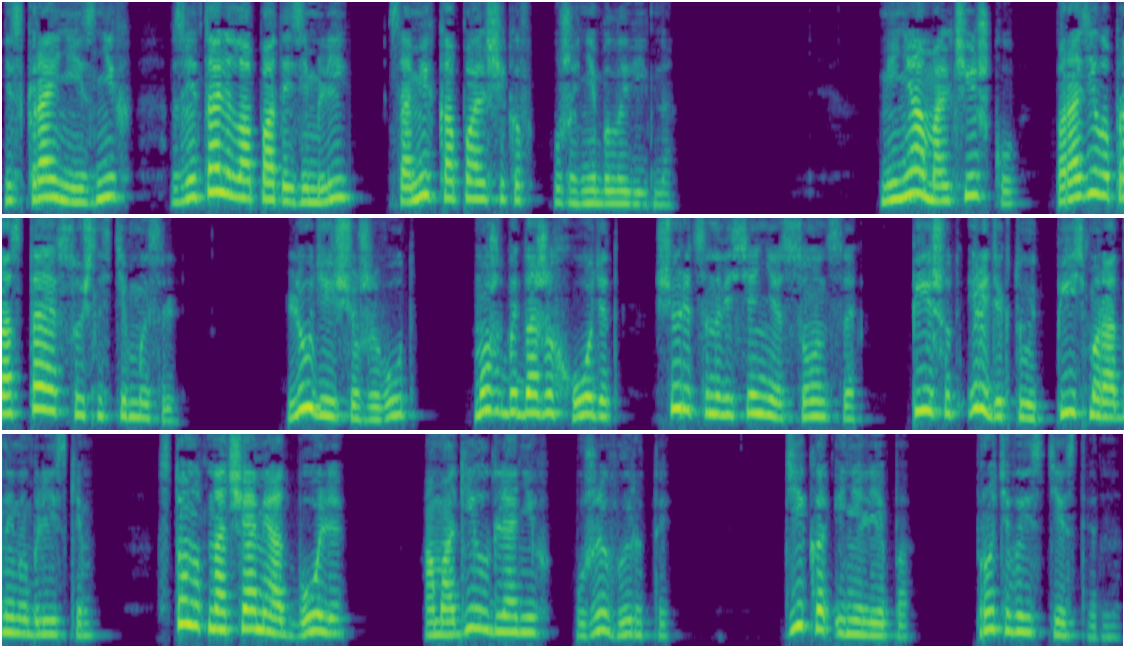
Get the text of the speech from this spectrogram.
Из крайней из них взлетали лопаты земли, самих копальщиков уже не было видно. Меня, мальчишку, поразила простая в сущности мысль. Люди еще живут, может быть, даже ходят, щурятся на весеннее солнце, пишут или диктуют письма родным и близким, стонут ночами от боли, а могилы для них уже вырыты. Дико и нелепо, противоестественно.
